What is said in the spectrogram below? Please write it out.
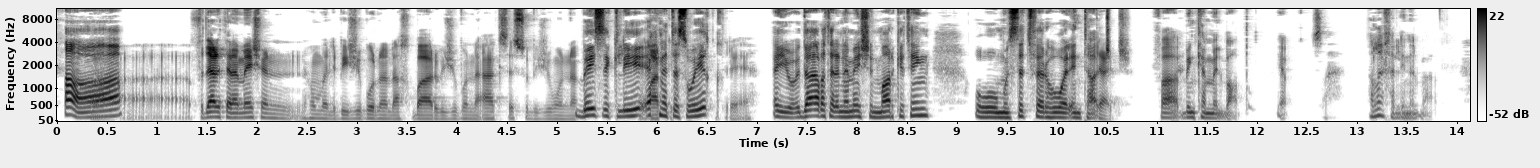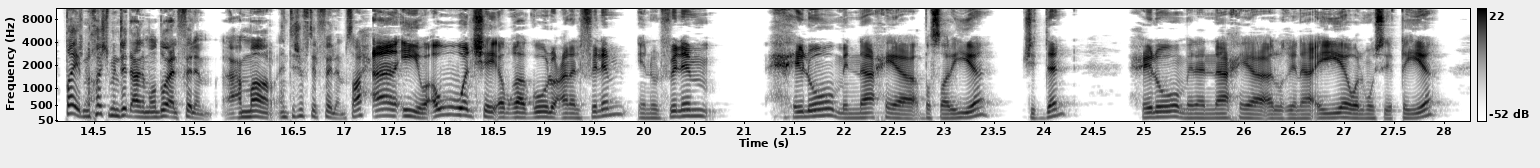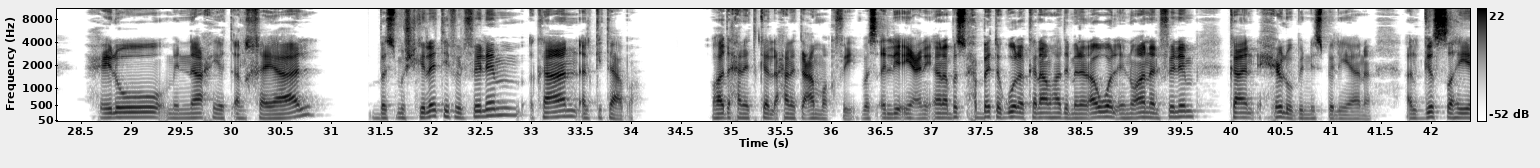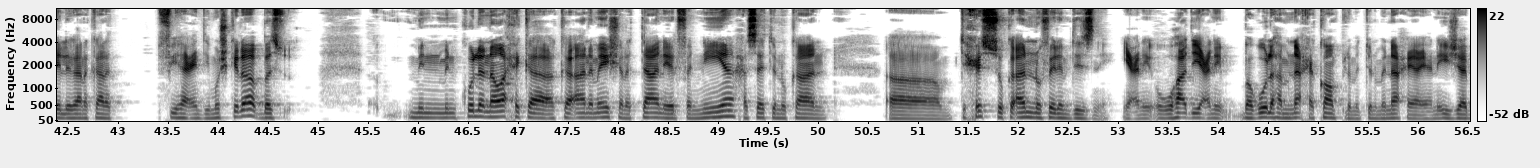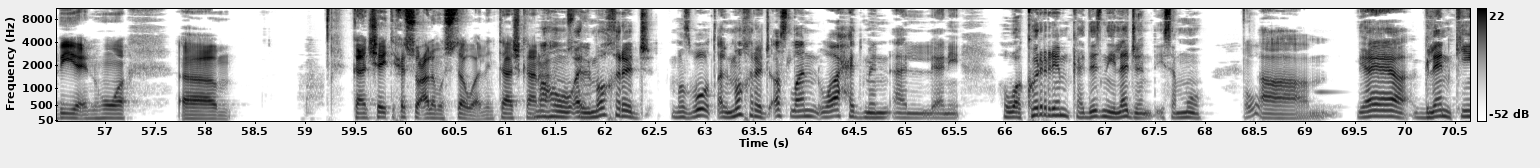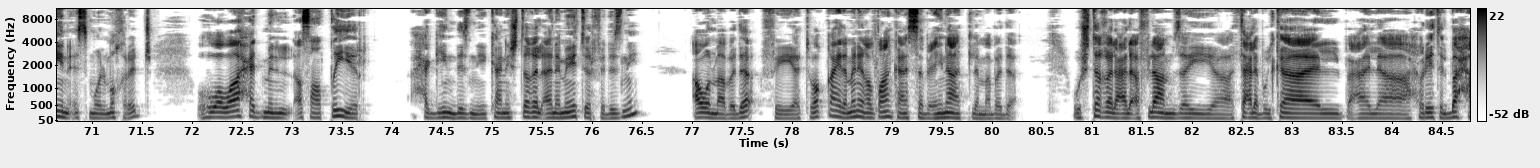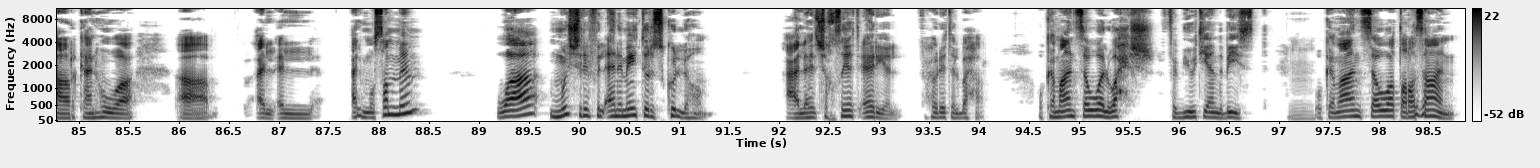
آه. آه، فدائرة الانيميشن هم اللي بيجيبوا لنا الأخبار بيجيبوا لنا access وبيجيبوا لنا basically إحنا. تسويق. إيه، أيوه دائرة الانيميشن marketing ومستدفر هو الإنتاج. إنتاج. فبنكمل بعض. yep. صح. الله يخلينا لبعض طيب نخش من جد على موضوع الفيلم. عمار أنت شفت الفيلم صح؟ أنا إيوه أول شيء أبغى أقوله عن الفيلم إنه الفيلم حلو من ناحية بصرية جدا. حلو من الناحية الغنائية والموسيقية حلو من ناحية الخيال بس مشكلتي في الفيلم كان الكتابة وهذا حنتكلم حنتعمق فيه. بس اللي يعني أنا بس حبيت أقول الكلام هذا من الأول إنه أنا الفيلم كان حلو بالنسبة لي أنا. القصة هي اللي أنا كانت فيها عندي مشكلة بس من من كل النواحي ك animation الناحية الفنية حسيت إنه كان تحسه كأنه فيلم ديزني. يعني وهذه يعني بقولها من ناحية compliment من ناحية يعني إيجابية إنه هو كان شيء تحسه على مستوى. الإنتاج كان ما هو. المخرج مزبوط المخرج أصلا واحد من ال يعني هو كرم ك Disney Legend يسموه. يا يا جلين كين اسمه المخرج. وهو واحد من الأساطير حقين ديزني. كان يشتغل animator في ديزني أول ما بدأ في أتوقع إذا ماني غلطان كان السبعينات لما بدأ. واشتغل على أفلام زي آه، ثعلب والكلب على حورية البحر. كان هو آه، ال- ال- المصمم ومشرف ال animators كلهم على شخصية اريل في حورية البحر. وكمان سوى الوحش في Beauty and the Beast. وكمان سوى طرزان.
